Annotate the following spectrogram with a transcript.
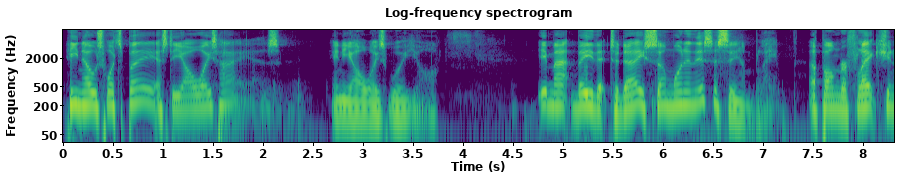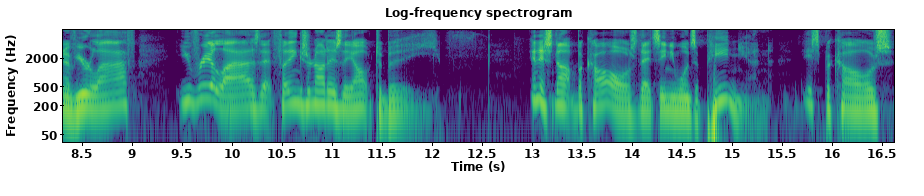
He knows what's best. He always has, and He always will. It might be that today, someone in this assembly, upon reflection of your life, you've realized that things are not as they ought to be. And it's not because that's anyone's opinion. It's because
